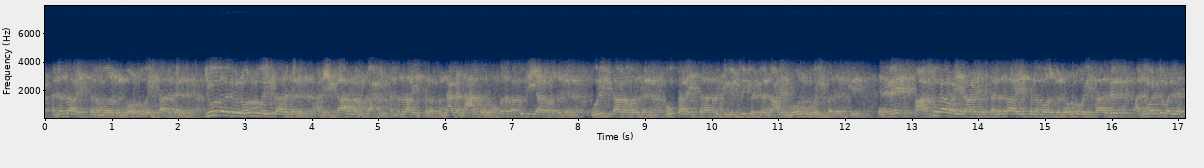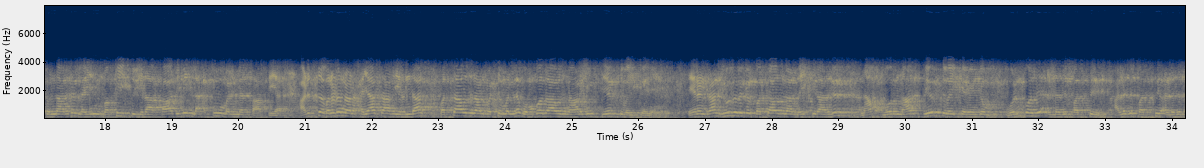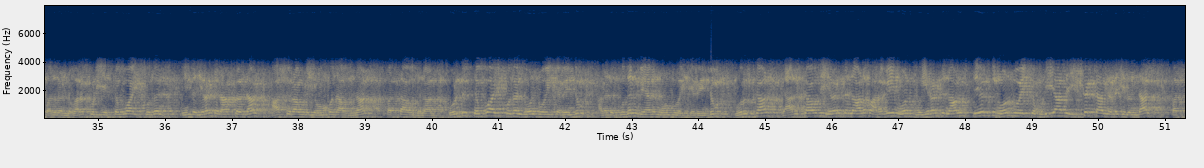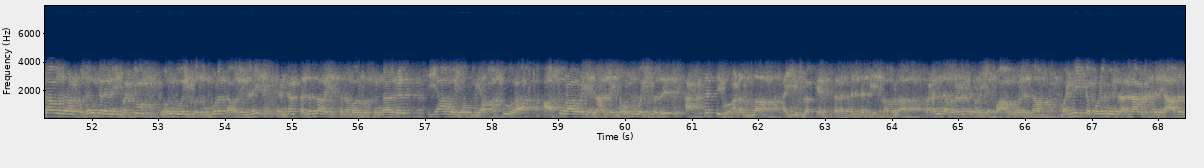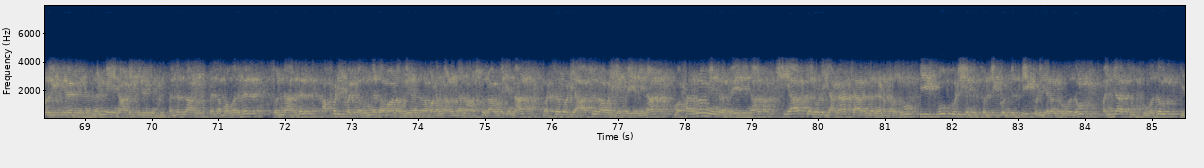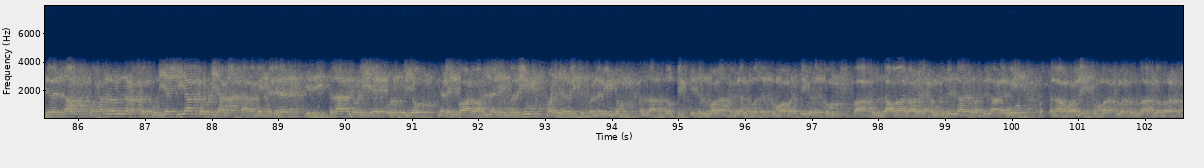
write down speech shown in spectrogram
சல்லல்லா அலையம் அவர்கள் நோன்பு வைத்தார்கள். யூதர்கள் நோன்பு வைத்தார்கள். அதை காரணம் காட்டி சல்லல்லா அலையம் சொன்னாங்க நாங்கள் ரொம்ப தகுதியானவர்கள் உரித்தானவர்கள். மூத்த அலையத்துக்கு வெற்றி பெற்ற நாளில் நோன்பு வைப்பதற்கு. எனவே ஆசூராவுடைய நாளில் சல்லல்லா அலையம் அவர்கள் நோன்பு வைத்தார்கள். அது மட்டுமல்ல சொன்னார்கள் லைன் பக்கீத்து இலா காதிமின் லசூமல்ல சாத்தியார் அடுத்த வருடம் நான் ஹயாத்தாக இருந்தால் பத்தாவது நாள் மட்டுமல்ல ஒன்பதாவது நாளையும் சேர்த்து வைப்பேன் என்று. ஏனென்றால் யூதர்கள் பத்தாவது நாள் வைக்கிறார்கள். நாம் ஒரு நாள் சேர்த்து வைக்க வேண்டும். ஒன்பது அல்லது பத்து அல்லது பத்து அல்லது பதினொன்று. வரக்கூடிய செவ்வாய் புதன் இந்த இரண்டு நாட்கள் தான் ஆசுராவுடைய ஒன்பதாவது நாள் பத்தாவது நாள். ஒன்று செவ்வாய் புதன் நோன்பு வைக்க வேண்டும் அல்லது புதன் வியாழன் நோன்பு வைக்க வேண்டும். ஒரு கால் யாருக்காவது இரண்டு நாளும் அறவே நோன்பு இரண்டு நாளும் சேர்த்து நோன்பு வைக்க முடியாத இக்கட்டான நிலை இருந்தால் பத்தாவது நாள் புதன்கிழமை மட்டும் நோன்பு வைப்பதும் கூட தவறில்லை. என்றால் சல்லல்லா அலையசல்லம் அவர்கள் சொன்னார்கள் சியாம யௌமி ஆசூரா ஆசூராவுடைய நாளில் நோன்பு வைப்பது அக்தசிபு அலல்லா ஐயுக்கப்பிர சனத்தல்லதி கபலா. கடந்த வருடத்தினுடைய பாவங்கள் எல்லாம் மன்னிக்கப்படும் என்று அல்லாவிடத்திலே ஆதரவு வைக்கிறேன் என்ற நன்மையை நாடுகிறேன் என்று சல்லல்லா அலையசல்லம் அவர்கள் சொன்னார்கள். அப்படிப்பட்ட உன்னதமான உயர்தரமான நாள் தான் ஆசூராவுடைய நாள் மற்றபடி ஆசூராவுடைய பெயரினால் மொஹர்ரம் என்ற பெயரினால் ஷியாக்களுடைய அனாச்சாரங்கள் நடப்பதும் தீ பூக்குழி என்று சொல்லிக்கொண்டு தீக்குழி இறங்குவதும் பஞ்சா தூக்குவதும் இதுவெல்லாம் மொஹர்ரம் நடக்கக்கூடிய ஷியாக்களுடைய அனாச்சாரமே தவிர இது இஸ்லாத்தினுடைய கொள்கையோ நிலைப்பாடோ அல்ல என்பதையும் மனதில் வைத்துக் கொள்ள வேண்டும். அல்லாஹ் தோப்பிக் செய்தல்வானாக விளங்குவதற்கும் அமல் செய்வதற்கும். வாக்குறு தாவானான் அலமதுல்லாஹி ரபில் ஆலமீன். அஸ்லாம் அலைக்கும் வரமத்துல்லாஹி வபரகாத்.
